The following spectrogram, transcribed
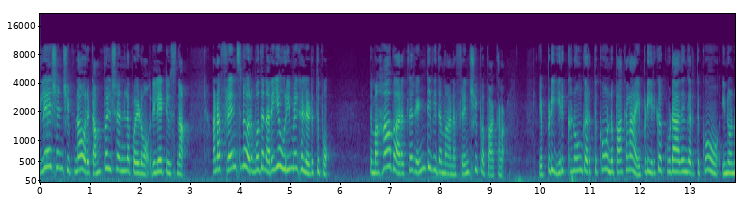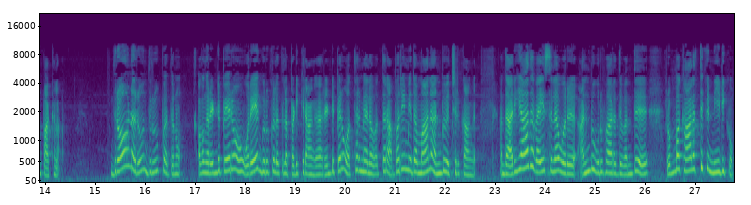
ரிலேஷன்ஷிப்னா ஒரு கம்பல்ஷனில் போயிடுவோம் ரிலேட்டிவ்ஸ்னால் ஆனால் ஃப்ரெண்ட்ஸ்னு வரும்போது நிறைய உரிமைகள் எடுத்துப்போம். இந்த மகாபாரத்தில் ரெண்டு விதமான ஃப்ரெண்ட்ஷிப்பை பார்க்கலாம். எப்படி இருக்கணுங்கிறதுக்கும் ஒன்று பார்க்கலாம் எப்படி இருக்கக்கூடாதுங்கிறதுக்கும் இன்னொன்று பார்க்கலாம். துரோணரும் துருபதனும் அவங்க ரெண்டு பேரும் ஒரே குருகுலத்தில் படிக்கிறாங்க. ரெண்டு பேரும் ஒருத்தர் மேலே ஒருத்தர் அபரிமிதமான அன்பு வச்சுருக்காங்க. அந்த அறியாத வயசில் ஒரு அன்பு உருவாகிறது வந்து ரொம்ப காலத்துக்கு நீடிக்கும்.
